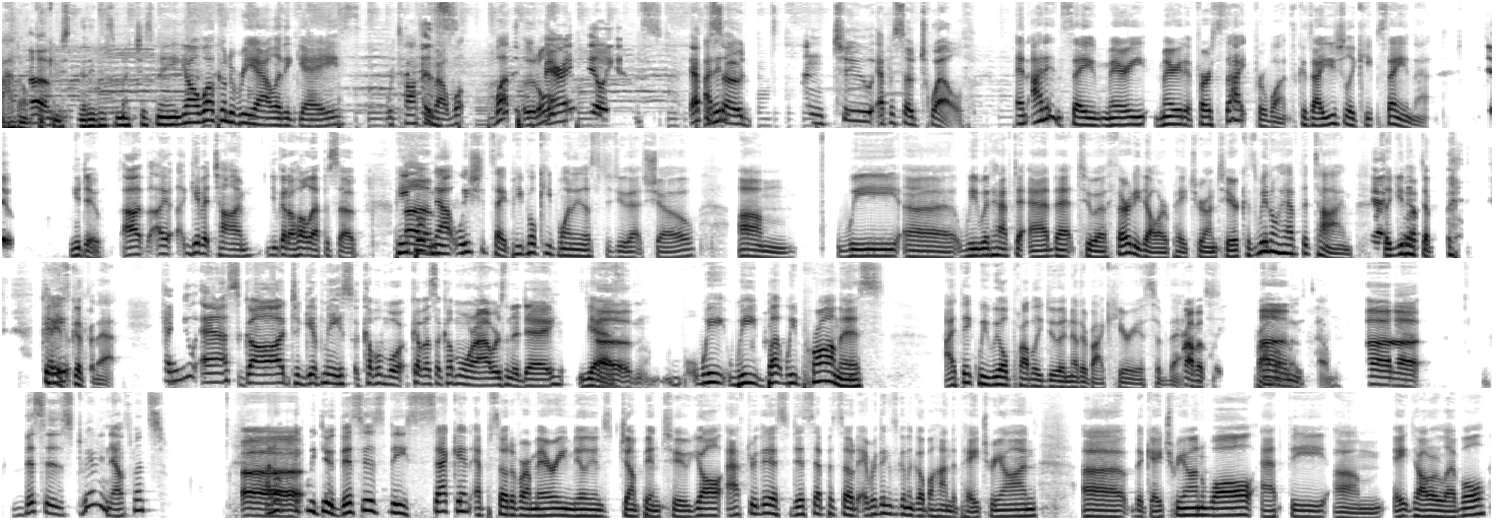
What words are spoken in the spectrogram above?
I don't think um, you studied as much as me. Y'all, welcome to Reality Gaze. We're talking about what what poodle? Mary Millions, episode two, episode twelve. And I didn't say marry, married at first sight for once because I usually keep saying that. You do. Uh, I, I give it time. You got a whole episode. People Um, now we should say people keep wanting us to do that show. Um, we uh we would have to add that to a thirty dollar Patreon tier because we don't have the time. Yeah, so you'd you have to pay you- us good for that. Can you ask God to give me a couple more, give us a couple more hours in a day? Yes. Um, we we but we promise. I think we will probably do another vicarious of that. Probably. Probably. so. uh, this is. Do we have any announcements? Uh, I don't think we do. This is the second episode of our Marrying Millions jump into. Y'all, after this, this episode, everything's going to go behind the Patreon, uh, the Gatreon wall at the um, $8 level.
